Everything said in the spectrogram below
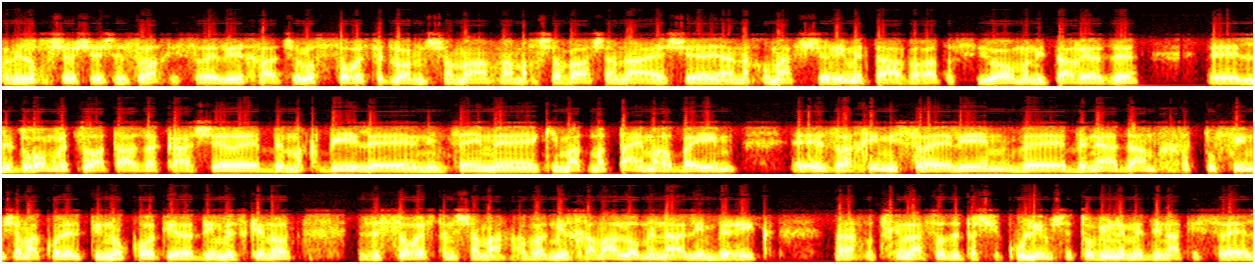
אני לא חושב שיש אזרח ישראלי אחד שלא שורפת לו הנשמה מהמחשבה השנה שאנחנו מאפשרים את העברת הסיוע ההומניטרי הזה לדרום רצועת עזה, כאשר במקביל נמצאים כמעט 240 אזרחים ישראלים ובני אדם חטופים שם, כולל תינוקות, ילדים וזקנות, זה שורף את הנשמה. אבל מלחמה לא מנהלים בריק, ואנחנו צריכים לעשות את השיקולים שטובים למדינת ישראל.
